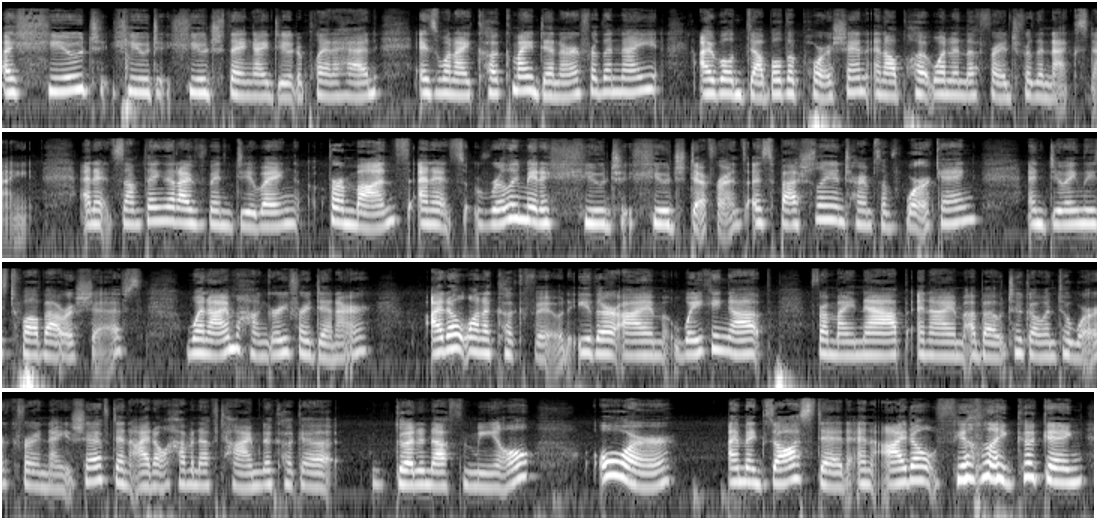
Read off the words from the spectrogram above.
A huge, huge, huge thing I do to plan ahead is when I cook my dinner for the night, I will double the portion and I'll put one in the fridge for the next night. And it's something that I've been doing for months and it's really made a huge, huge difference, especially in terms of working and doing these 12 hour shifts. When I'm hungry for dinner, I don't want to cook food. Either I'm waking up from my nap and I'm about to go into work for a night shift and I don't have enough time to cook a good enough meal, or I'm exhausted and I don't feel like cooking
